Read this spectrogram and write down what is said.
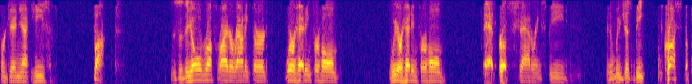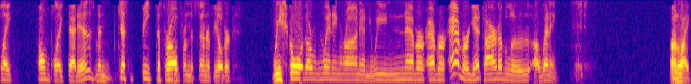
Virginia, he's fucked. This is the old Rough Rider rounding third. We're heading for home. We are heading for home at earth-shattering speed. And we just beat crossed the plate, home plate that is, and just beat the throw from the center fielder. We score the winning run, and we never, ever, ever get tired of lose, uh, winning. Unlike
